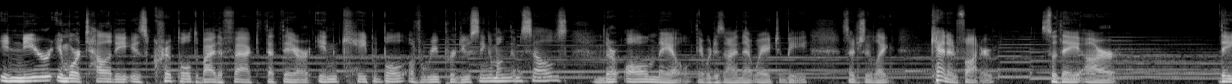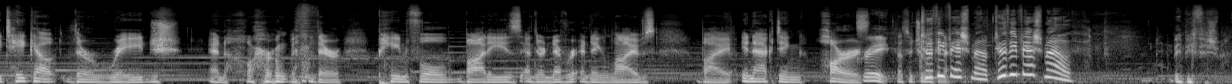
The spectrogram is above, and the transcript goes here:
near immortality is crippled by the fact that they are incapable of reproducing among themselves. They're all male. They were designed that way to be essentially like cannon fodder. So they are they take out their rage and horror with their painful bodies and their never-ending lives by enacting hard. Great. That's what you're Toothy fish mouth. Toothy fish mouth. Baby fish mouth.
